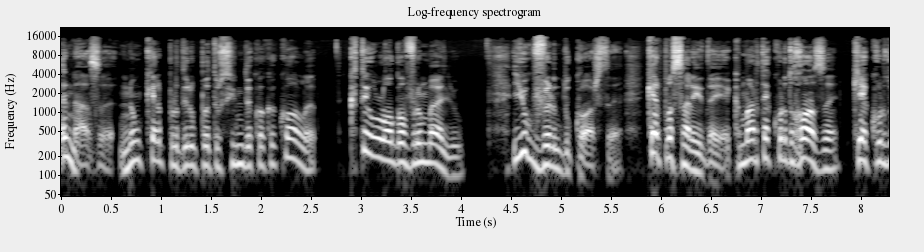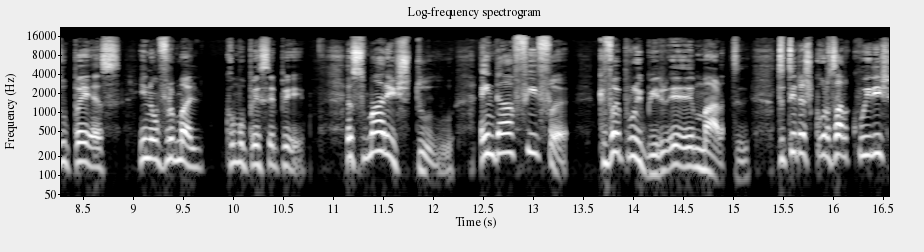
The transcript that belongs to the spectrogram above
A NASA não quer perder o patrocínio da Coca-Cola, que tem o logo vermelho. E o governo do Costa quer passar a ideia que Marte é cor-de-rosa, que é a cor do PS, e não vermelho, como o PCP. A somar isto tudo, ainda há a FIFA, que vai proibir eh, Marte de ter as cores arco-íris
